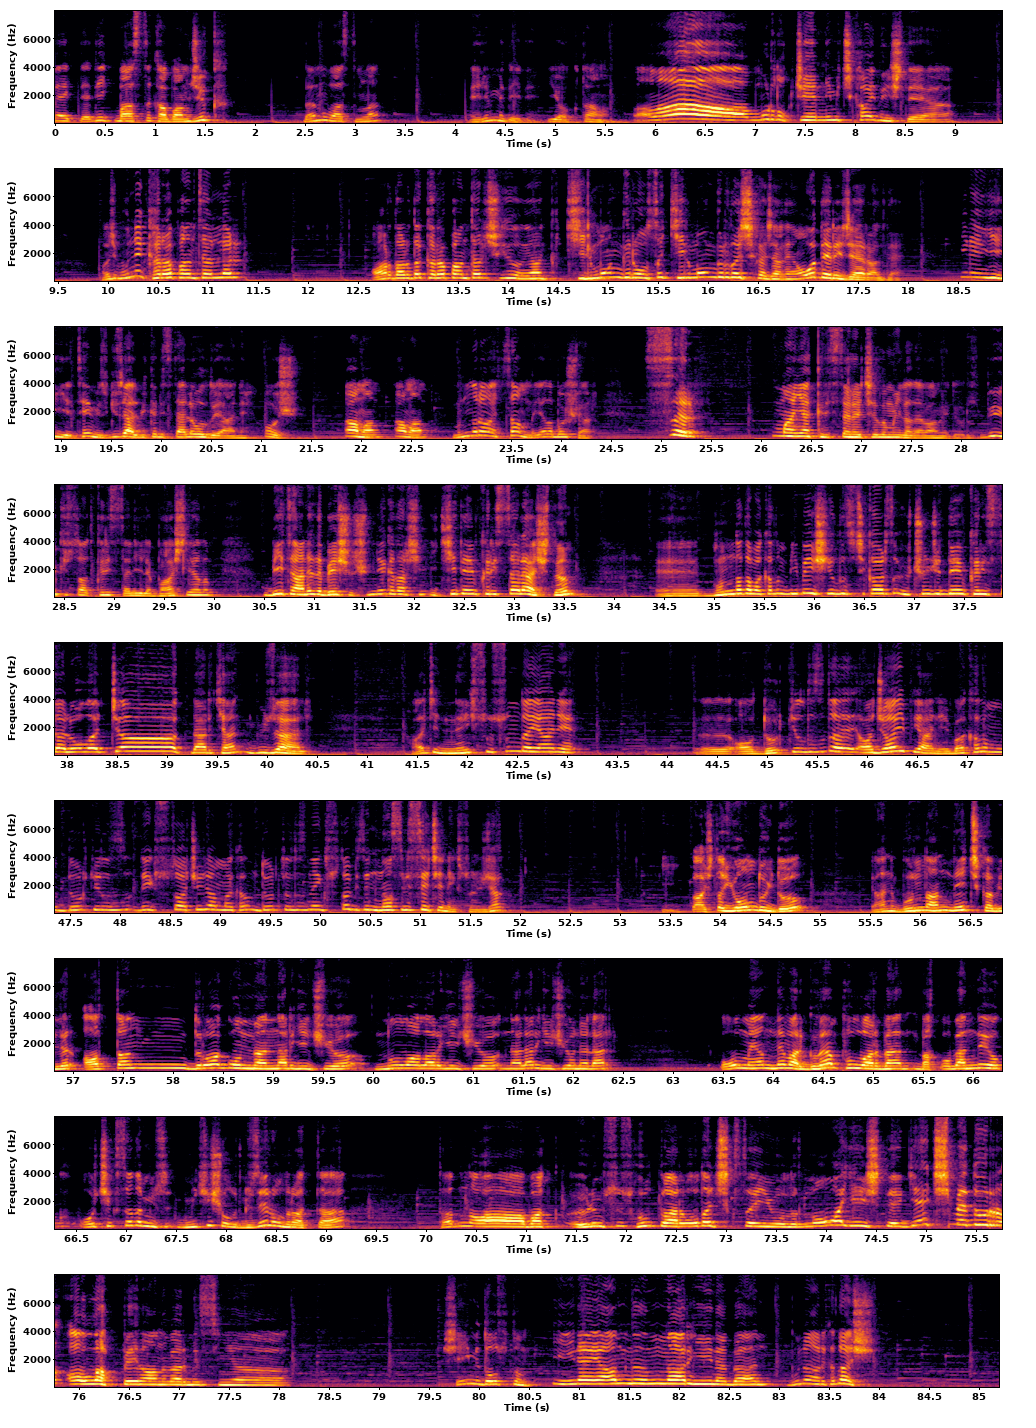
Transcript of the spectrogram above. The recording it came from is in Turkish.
Bekledik. Bastı kabamcık. Ben mi bastım lan? Elim mi değdi? Yok tamam. Ama Murdok cehennemi çıkaydı işte ya. Hacı bu ne kara panterler Ard arda kara panter çıkıyor yani Killmonger olsa Killmonger da çıkacak yani o derece herhalde. Yine iyi iyi temiz güzel bir kristal oldu yani. Hoş. Tamam tamam. Bunları açsam mı ya da boş ver. Sırf manyak kristal açılımıyla devam ediyoruz. Büyük Üstad kristaliyle başlayalım. Bir tane de 5 Şimdiye kadar şimdi 2 dev kristal açtım. Ee, bunda da bakalım bir 5 yıldız çıkarsa 3. dev kristal olacak derken güzel. Hacı Nexus'un da yani e, 4 yıldızı da acayip yani. Bakalım 4 yıldız Nexus'u açacağım bakalım 4 yıldız Nexus'ta bize nasıl bir seçenek sunacak. Başta Yondu'ydu. Yani bundan ne çıkabilir? Alttan Dragonman'ler geçiyor. Nova'lar geçiyor. Neler geçiyor neler. Olmayan ne var? Gwenpool var ben. Bak o bende yok. O çıksa da mü- müthiş olur. Güzel olur hatta. Tadın aa bak ölümsüz Hulk var. O da çıksa iyi olur. Nova geçti. Geçme dur. Allah belanı vermesin ya. Şey mi dostum? Yine yangınlar yine ben. Bu ne arkadaş?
